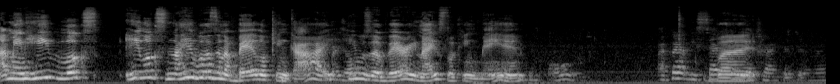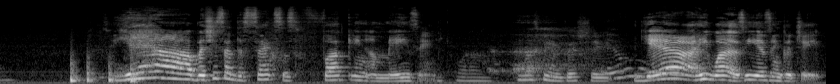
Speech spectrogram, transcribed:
I mean, he looks. He looks. He wasn't a bad looking guy. He was a very nice looking man. He's old. I couldn't be sexually But- attracted to him. Yeah, but she said the sex was fucking amazing. Wow. He must be in good shape. Ew. Yeah, he was. He is in good shape.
